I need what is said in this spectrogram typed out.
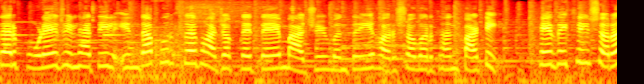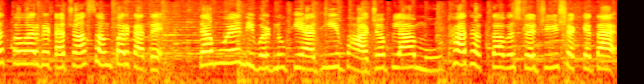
तर पुणे जिल्ह्यातील इंदापूरचे भाजप नेते माजी मंत्री हर्षवर्धन पाटील हे देखील शरद पवार गटाच्या संपर्कात आहे. त्यामुळे निवडणुकीआधी भाजपला मोठा धक्का बसण्याची शक्यता आहे.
